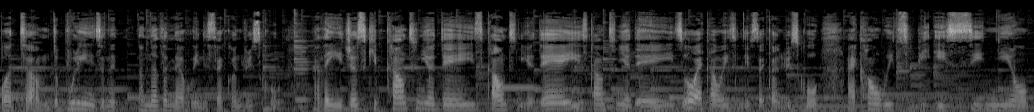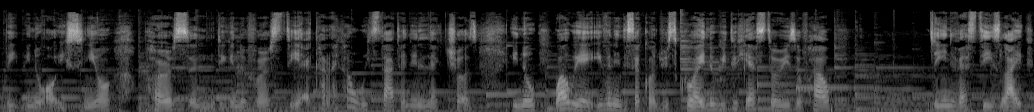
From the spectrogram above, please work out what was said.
but um, the bullying is on a, another level in the secondary school. And then you just keep counting your days counting your days counting your days. Oh i can't wait to leave secondary school. I can't wait to be a senior you know or a senior person in the university. I can't i can't wait to start attending lectures. You know while we're even in the secondary school i know we do hear stories of how the university is like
